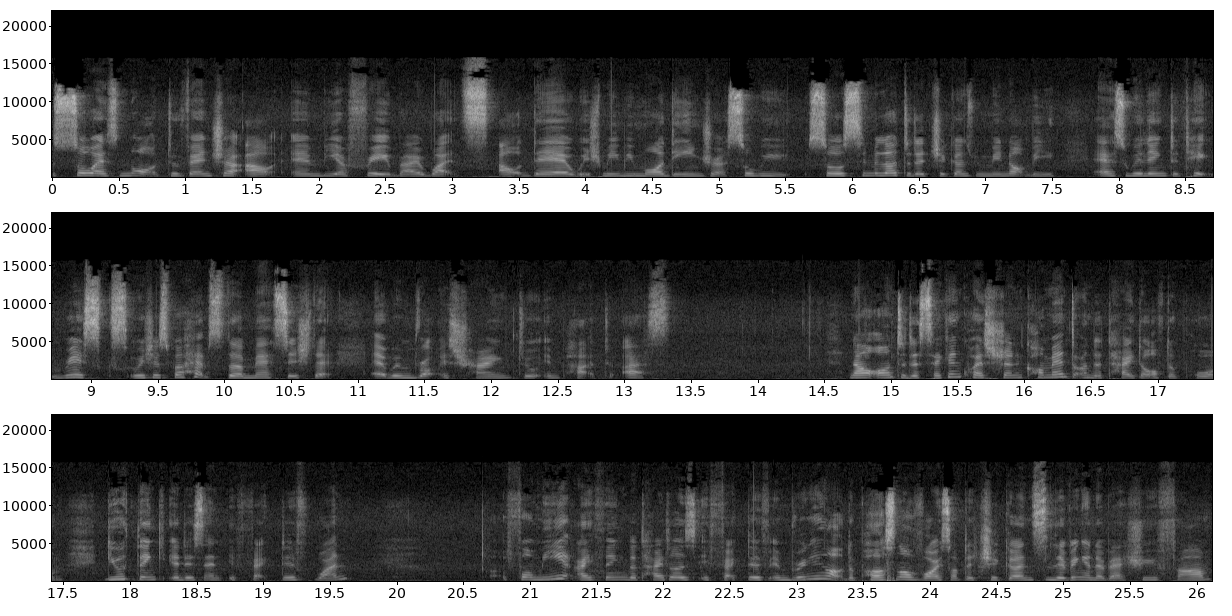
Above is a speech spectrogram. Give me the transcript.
so as not to venture out and be afraid by what's out there which may be more dangerous. So we so similar to the chickens we may not be as willing to take risks which is perhaps the message that Edwin Brock is trying to impart to us. Now on to the second question. Comment on the title of the poem. Do you think it is an effective one for me, I think the title is effective in bringing out the personal voice of the chickens living in the battery farm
